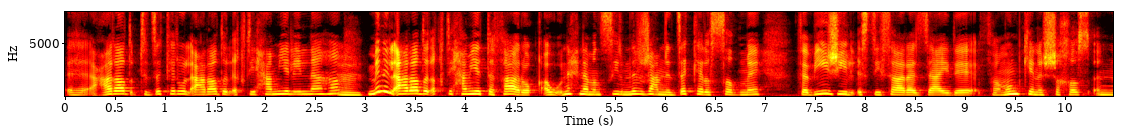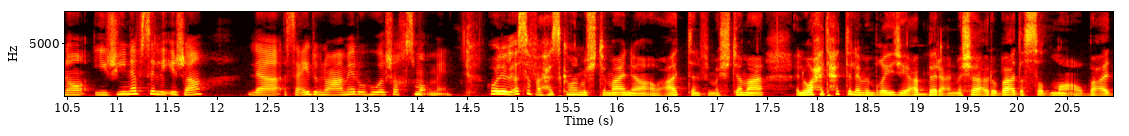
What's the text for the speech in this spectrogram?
آه، عرض بتتذكروا الأعراض الاقتحامية اللي قلناها. من الأعراض الاقتحامية التفارق أو نحن بنصير بنرجع بنتذكر الصدمة فبيجي الاستثارة الزايدة فممكن الشخص إنه يجي نفس اللي إجا لسعيد بن عامر وهو شخص مؤمن. هو للأسف أحس كمان مجتمعنا أو عادة في المجتمع الواحد حتى لما يبغى يجي يعبر عن مشاعره بعد الصدمة أو بعد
